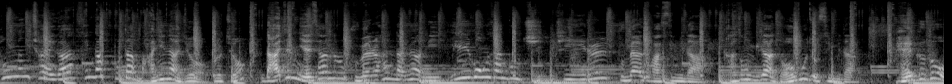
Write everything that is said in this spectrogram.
성능 차이가 생각보다 많이 나죠. 그렇죠? 낮은 예산으로 구매를 한다면 이 1030 GT를 구매할 것 같습니다. 가성비가 너무 좋습니다. 배그도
